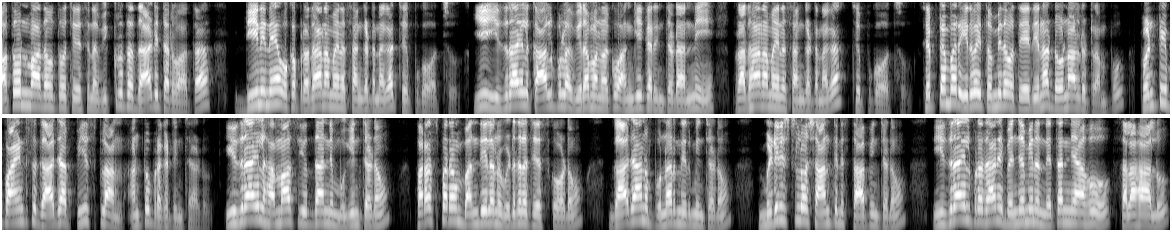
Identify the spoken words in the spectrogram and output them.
మతోన్మాదంతో చేసిన వికృత దాడి తర్వాత దీనినే ఒక ప్రధానమైన సంఘటనగా చెప్పుకోవచ్చు. ఈ ఇజ్రాయెల్ కాల్పుల విరమణకు అంగీకరించడాన్ని ప్రధానమైన సంఘటనగా చెప్పుకోవచ్చు. సెప్టెంబర్ ఇరవై తొమ్మిదవ తేదీన Donald Trump twenty points Gaza peace plan అంటూ ప్రకటించాడు. ఇజ్రాయెల్ హమాస్ యుద్ధాన్ని ముగించడం పరస్పరం బందీలను విడుదల చేసుకోవడం గాజాను పునర్నిర్మించడం మిడిలిస్ట్లో శాంతిని స్థాపించడం ఇజ్రాయెల్ ప్రధాని బెంజమిన్ నెతన్యాహు సలహాలు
